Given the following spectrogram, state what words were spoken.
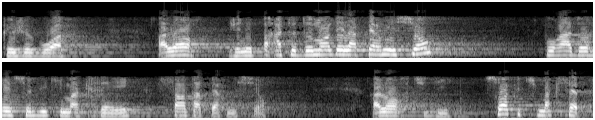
que je bois. Alors, je n'ai pas à te demander la permission pour adorer celui qui m'a créé sans ta permission. Alors tu dis, soit que tu m'acceptes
